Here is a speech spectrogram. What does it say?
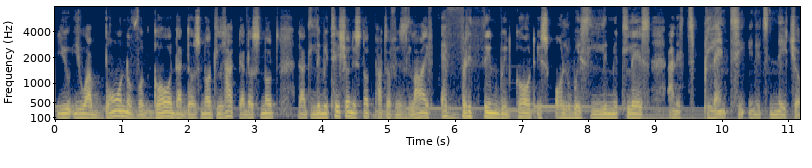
you you are born of a god that does not lack that does not that limitation is not part of his life everything with god is always limitless and it's plenty in its nature.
